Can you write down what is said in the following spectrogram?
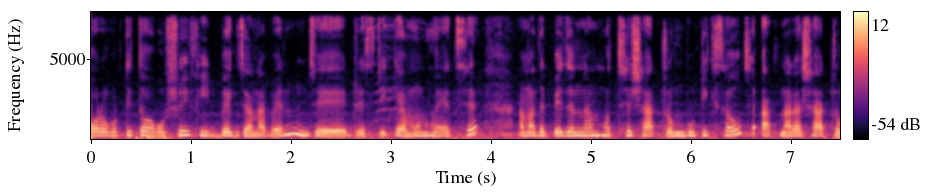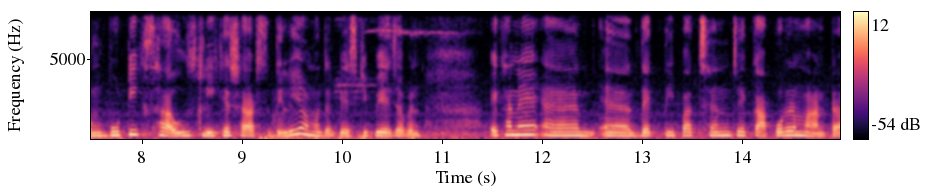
পরবর্তীতে অবশ্যই ফিডব্যাক জানাবেন যে ড্রেসটি কেমন হয়েছে। আমাদের পেজের নাম হচ্ছে সাতরং বুটিক্স হাউস। আপনারা সাতরং বুটিক্স হাউস লিখে সার্চ দিলেই আমাদের পেজটি পেয়ে যাবেন। এখানে দেখতেই পাচ্ছেন যে কাপড়ের মানটা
